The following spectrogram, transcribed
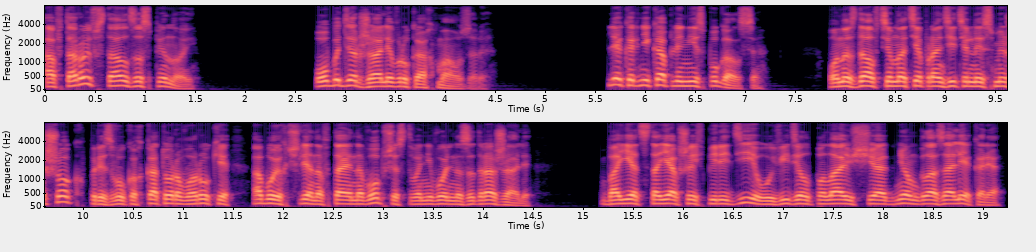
а второй встал за спиной. Оба держали в руках маузеры. Лекарь ни капли не испугался. Он издал в темноте пронзительный смешок, при звуках которого руки обоих членов тайного общества невольно задрожали. Боец, стоявший впереди, увидел пылающие огнем глаза лекаря,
